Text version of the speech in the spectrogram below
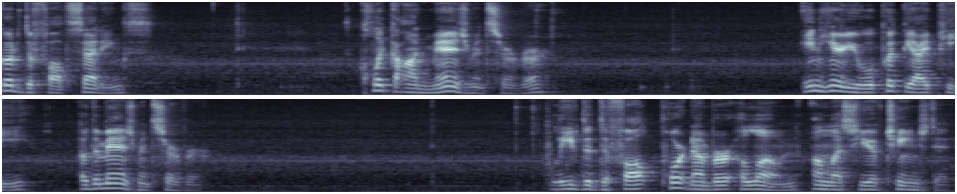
go to Default Settings, click on Management Server. In here you will put the IP of the management server. Leave the default port number alone unless you have changed it.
